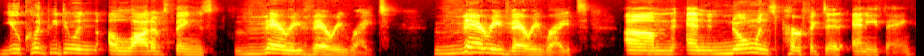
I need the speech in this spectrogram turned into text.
you could be doing a lot of things very very right. Very very right. Um, and no one's perfect at anything.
